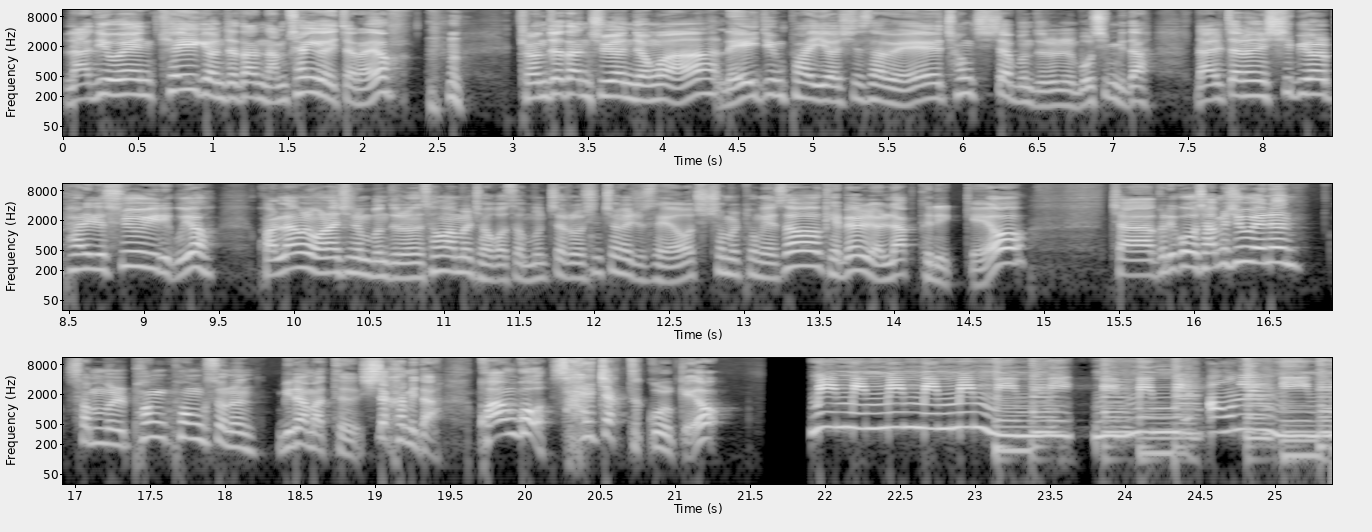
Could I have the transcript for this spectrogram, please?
라디오엔 K 견자단 남창희가 있잖아요. 견자단 주연 영화 레이징 파이어 시사회에 청취자분들을 모십니다. 날짜는 12월 8일 수요일이고요. 관람을 원하시는 분들은 성함을 적어서 문자로 신청해 주세요. 추첨을 통해서 개별 연락 드릴게요. 자, 그리고 잠시 후에는 선물 펑펑 쏘는 미라마트 시작합니다. 광고 살짝 듣고 올게요. Me, only me,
